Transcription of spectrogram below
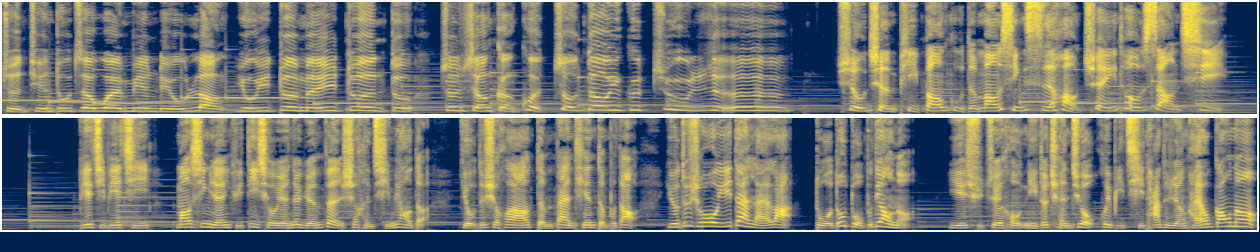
整天都在外面流浪，有一顿没一顿的，真想赶快找到一个主人。瘦成皮包骨的猫星四号垂头丧气。别急，别急，猫星人与地球人的缘分是很奇妙的。有的时候要等半天等不到，有的时候一旦来了，躲都躲不掉呢。也许最后你的成就会比其他的人还要高呢。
